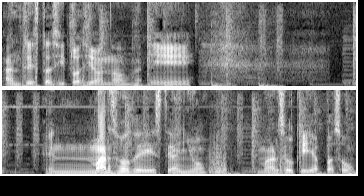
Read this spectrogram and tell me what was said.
ante esta situación, ¿no? Eh, en marzo de este año, marzo que ya pasó,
